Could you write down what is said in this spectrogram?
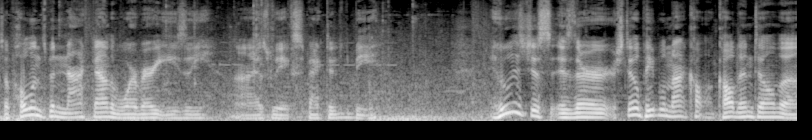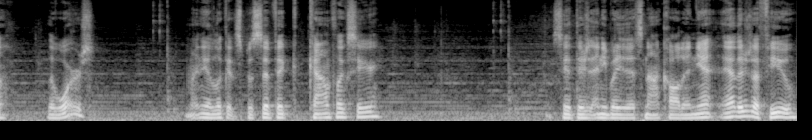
So Poland's been knocked out of the war very easily, uh, as we expected it to be. Who is just, is there still people not call, called into all the, the wars? Might need to look at specific conflicts here. See if there's anybody that's not called in yet. Yeah, there's a few.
